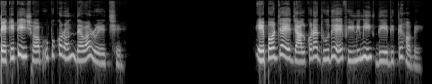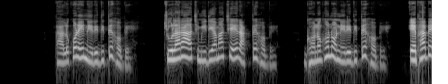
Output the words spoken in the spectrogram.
প্যাকেটেই সব উপকরণ দেওয়া রয়েছে। এ পর্যায়ে জাল করা দুধে ফিরনি মিক্স দিয়ে দিতে হবে। ভালো করে নেড়ে দিতে হবে। চুলার আঁচ মিডিয়াম আঁচে রাখতে হবে। ঘন ঘন নেড়ে দিতে হবে। এভাবে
